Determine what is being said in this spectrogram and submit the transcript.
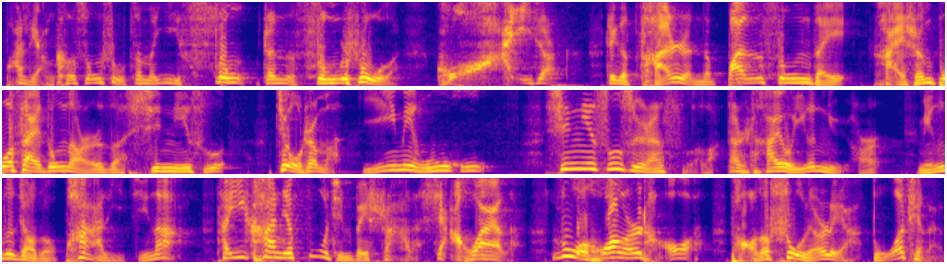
把两棵松树这么一松，真的松树了，咵一下，这个残忍的搬松贼海神波塞冬的儿子辛尼斯就这么一命呜呼。辛尼斯虽然死了，但是他还有一个女儿，名字叫做帕里吉娜。他一看见父亲被杀了，吓坏了。落荒而逃啊！跑到树林里啊，躲起来了。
